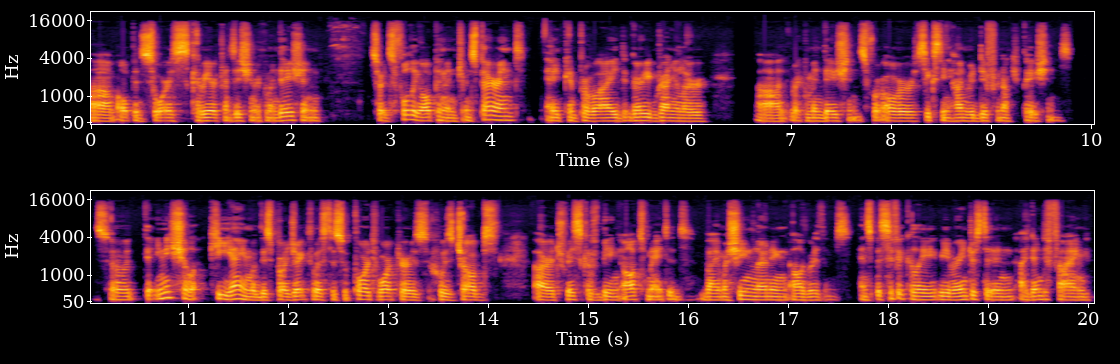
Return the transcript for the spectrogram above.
um, open source career transition recommendation. So it's fully open and transparent, and it can provide very granular uh, recommendations for over 1,600 different occupations. So the initial key aim of this project was to support workers whose jobs are at risk of being automated by machine learning algorithms. And specifically, we were interested in identifying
